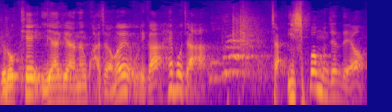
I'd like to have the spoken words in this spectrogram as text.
이렇게 이야기하는 과정을 우리가 해보자. 자, 20번 문제인데요.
